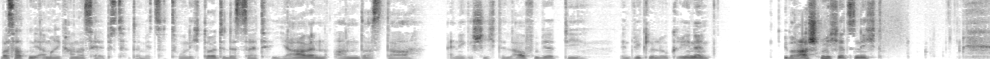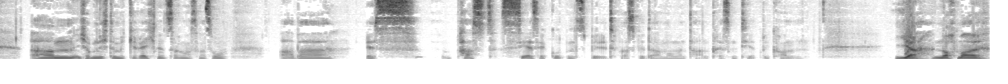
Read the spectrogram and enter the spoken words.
Was hatten die Amerikaner selbst damit zu tun? Ich deute das seit Jahren an, dass da eine Geschichte laufen wird. Die Entwicklung in der Ukraine überrascht mich jetzt nicht. Ähm, ich habe nicht damit gerechnet, sagen wir es mal so. Aber es passt sehr, sehr gut ins Bild, was wir da momentan präsentiert bekommen. Ja, nochmal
